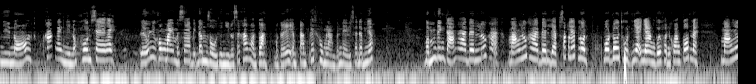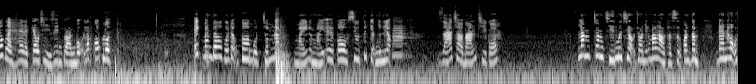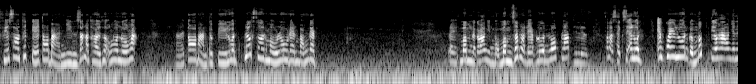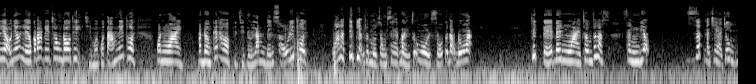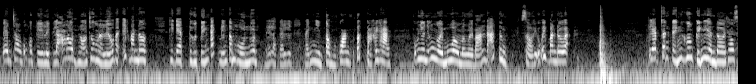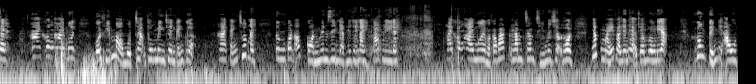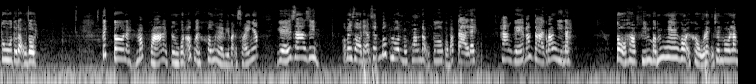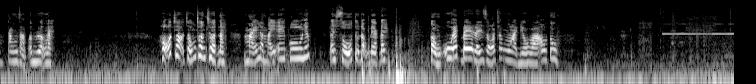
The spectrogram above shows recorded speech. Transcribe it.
Nhìn nó khác ngay, nhìn nó khôn xe ngay. Nếu như không may mà xe bị đâm rồi thì nhìn nó sẽ khác hoàn toàn. Mà cái này em cam kết không làm vấn đề về xe đâm nhé. Bấm đinh tán hai bên nước hạ máng nước hai bên đẹp sắc nét luôn. Một đôi thụt nhẹ nhàng với phần khoang cốp này. Máng nước này hay là keo chỉ zin toàn bộ lắp cốp luôn. Xpander với động cơ 1.5 Máy là máy Eco siêu tiết kiệm nhiên liệu. Giá chào bán chỉ có 590 triệu cho những bác nào thật sự quan tâm. Đèn hậu phía sau thiết kế to bản nhìn rất là thời thượng luôn đúng không ạ? Đấy, To bản cực kỳ luôn. Nước sơn màu lâu đen bóng đẹp. Đây mâm này các bác nhìn bộ mâm rất là đẹp luôn. Lốp lát thì rất là sạch sẽ luôn. Em quay luôn cái mức tiêu hao nhiên liệu nhé Nếu các bác đi trong đô thị chỉ mới có 8 lít thôi. Còn ngoài và đường kết hợp thì chỉ từ 5 đến 6 lít thôi. Quá là tiết kiệm cho một dòng xe 7 chỗ ngồi số tự động đúng không ạ? Thiết kế bên ngoài trông rất là sành điệu Rất là trẻ trung Bên trong cũng cực kỳ lịch lãm luôn. Nói chung là nếu về Xpander Thì đẹp từ tính cách đến tâm hồn luôn. Đấy là cái đánh nhìn tổng quan của tất cả khách hàng Cũng như những người mua mà người bán đã từng sở hữu Xpander ạ. Lẹp chân kính, gương kính liền đời theo xe. 2020 Với phím mở một chạm thông minh trên cánh cửa hai cánh trước này. Từng con ốc còn nguyên zin đẹp như thế này. Các ly đây. 2020 mà các bác 590 triệu thôi. Nhắc máy và liên hệ cho em Hương đi ạ. Gương kính thì auto tự động rồi. Sticker này, móc khóa này Từng con ốc này không hề bị vặn xoáy nhá. Ghế da zin. Còn bây giờ thì em sẽ bước luôn vào khoang động cơ của bác Tài đây. Hàng ghế bác Tài các bác nhìn này. Tổ hợp phím bấm nghe gọi khẩu lệnh trên vô lăng Tăng giảm âm lượng này. Hỗ trợ chống trơn trượt này. Máy là máy Eco nhé Đây số tự động đẹp đây. Cổng USB lấy gió trong ngoài điều hòa auto.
